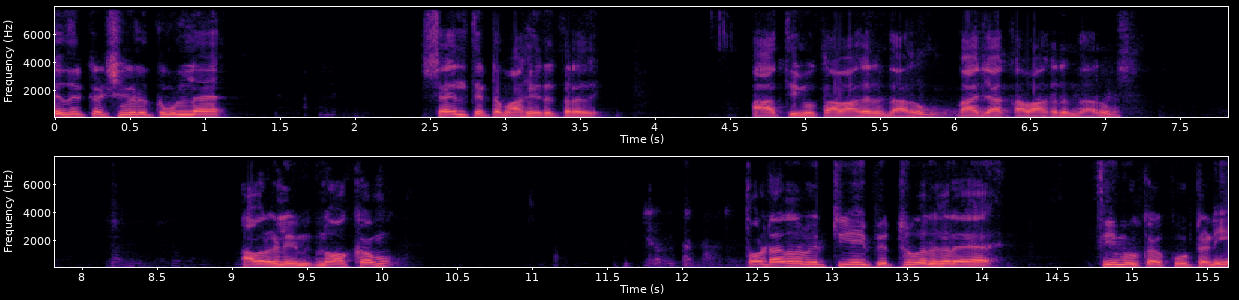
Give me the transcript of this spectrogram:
எதிர்க்கட்சிகளுக்கும் உள்ள செயல் திட்டமாக இருக்கிறது. அதிமுகவாக இருந்தாலும் பாஜகவாக இருந்தாலும் அவர்களின் நோக்கம் தொடர் வெற்றியை பெற்று வருகிற திமுக கூட்டணி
